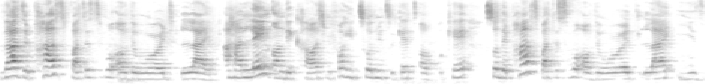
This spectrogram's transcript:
That's the past participle of the word lie. I had lain on the couch before he told me to get up, okay? So the past participle of the word lie is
